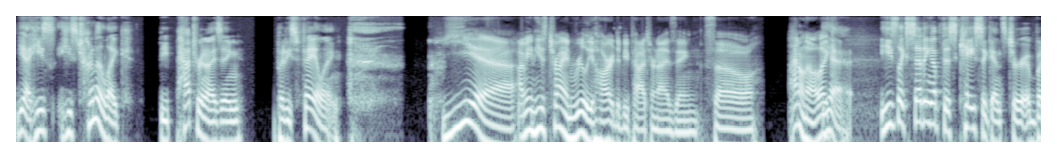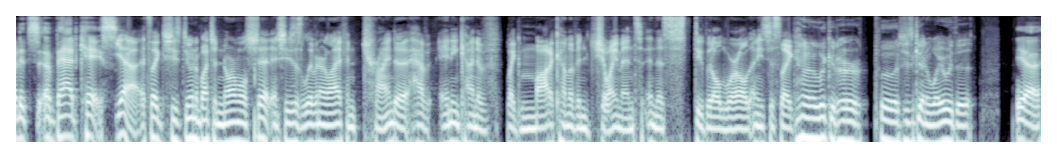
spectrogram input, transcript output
yeah he's he's trying to like be patronizing but he's failing Yeah. I mean, he's trying really hard to be patronizing. So I don't know. Like, yeah he's like setting up this case against her, but it's a bad case. Yeah, it's like she's doing a bunch of normal shit and she's just living her life and trying to have any kind of like modicum of enjoyment in this stupid old world. And he's just like, oh, look at her. Oh, she's getting away with it. Yeah.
